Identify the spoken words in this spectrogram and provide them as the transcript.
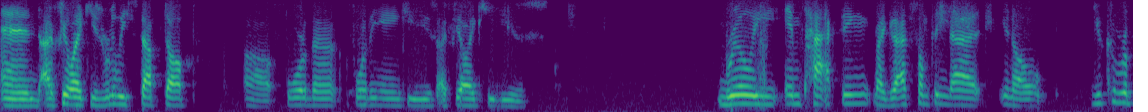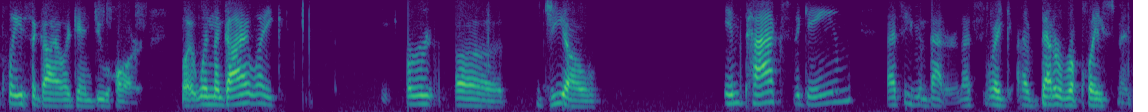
And I feel like he's really stepped up uh, for the for the Yankees. I feel like he's really impacting. Like that's something that you know you could replace a guy like Andujar, but when the guy like uh, Gio impacts the game, that's even better. That's like a better replacement.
